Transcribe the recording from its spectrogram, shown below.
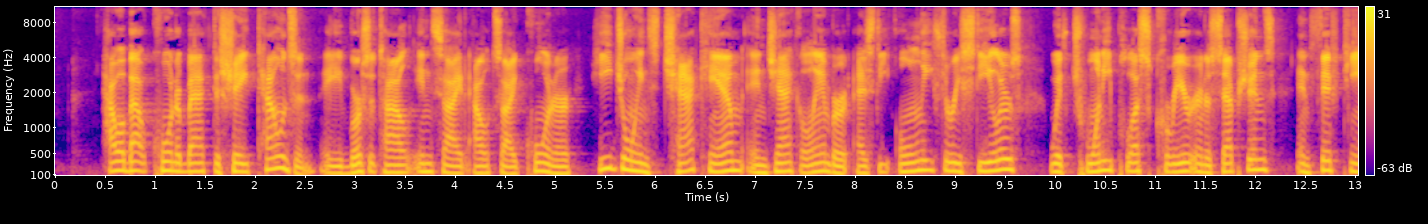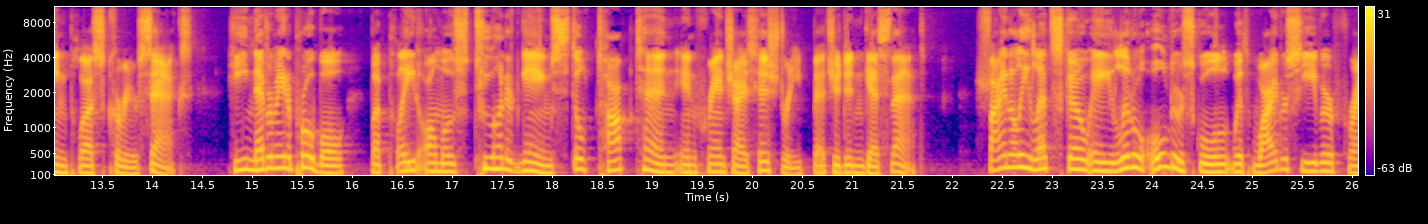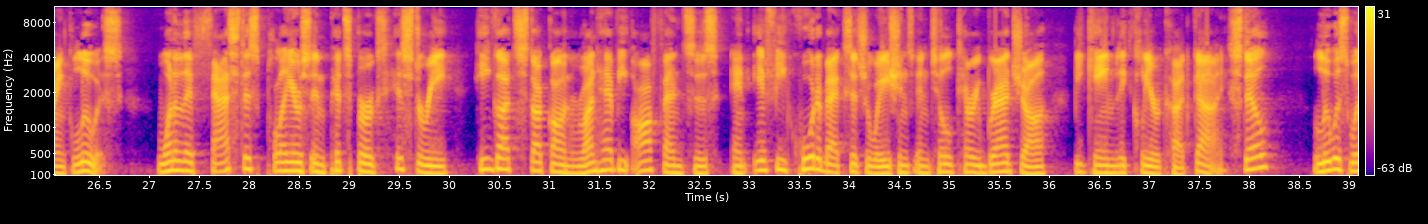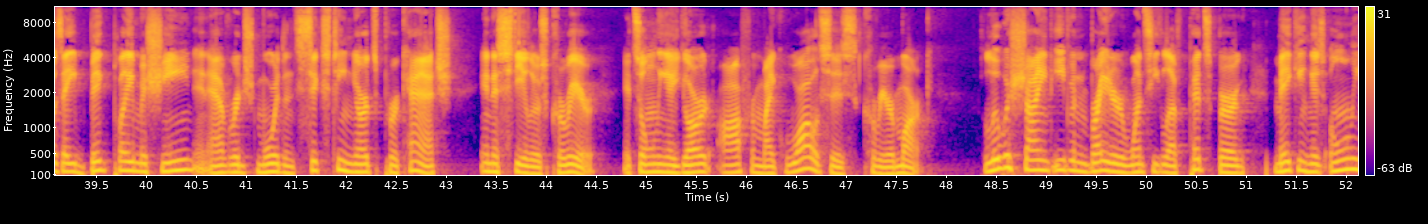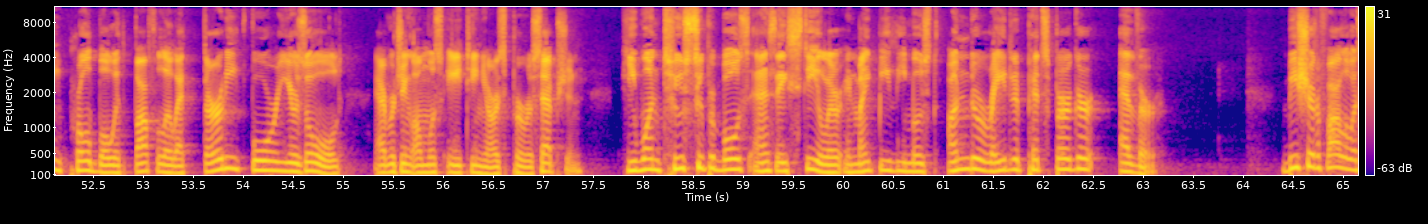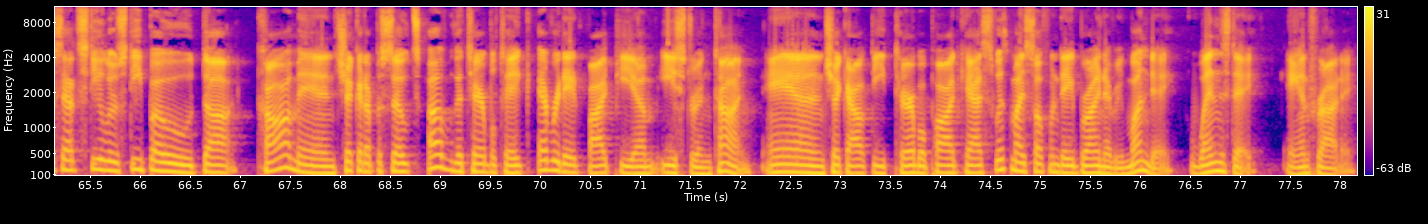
How about cornerback Deshea Townsend, a versatile inside outside corner? He joins Jack Ham and Jack Lambert as the only three Steelers with 20 plus career interceptions and 15 plus career sacks. He never made a Pro Bowl, but played almost 200 games, still top 10 in franchise history. Bet you didn't guess that. Finally, let's go a little older school with wide receiver Frank Lewis. One of the fastest players in Pittsburgh's history, he got stuck on run heavy offenses and iffy quarterback situations until Terry Bradshaw became the clear cut guy. Still, Lewis was a big play machine and averaged more than 16 yards per catch in a Steelers career. It's only a yard off from Mike Wallace's career mark. Lewis shined even brighter once he left Pittsburgh, making his only Pro Bowl with Buffalo at 34 years old, averaging almost 18 yards per reception. He won two Super Bowls as a Steeler and might be the most underrated Pittsburgher ever. Be sure to follow us at SteelersDepot.com and check out episodes of The Terrible Take every day at 5 p.m. Eastern Time. And check out the Terrible Podcast with myself and Dave Bryan every Monday, Wednesday, and Friday.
